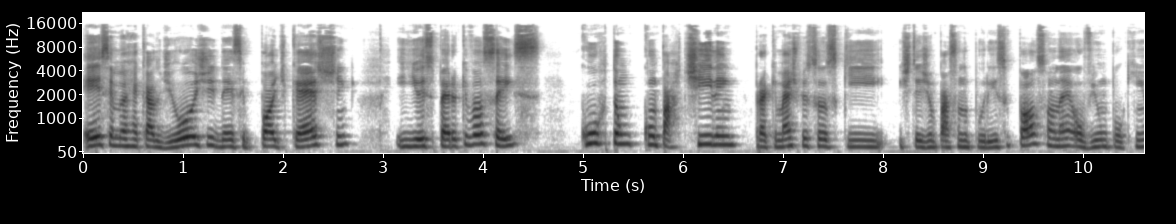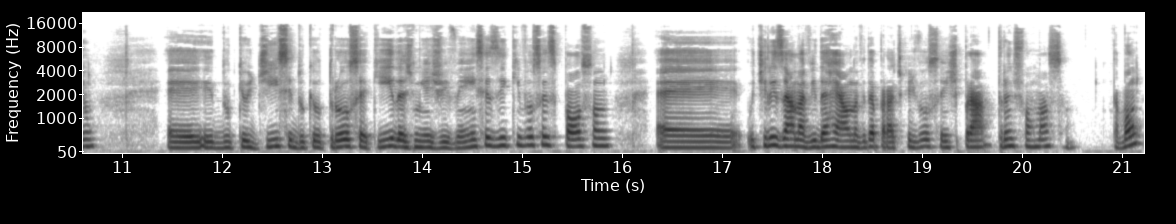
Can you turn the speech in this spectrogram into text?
Esse é meu recado de hoje, nesse podcast, e eu espero que vocês curtam, compartilhem, para que mais pessoas que estejam passando por isso possam né, ouvir um pouquinho é, do que eu disse, do que eu trouxe aqui, das minhas vivências e que vocês possam é, utilizar na vida real, na vida prática de vocês para transformação. Tá bom?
